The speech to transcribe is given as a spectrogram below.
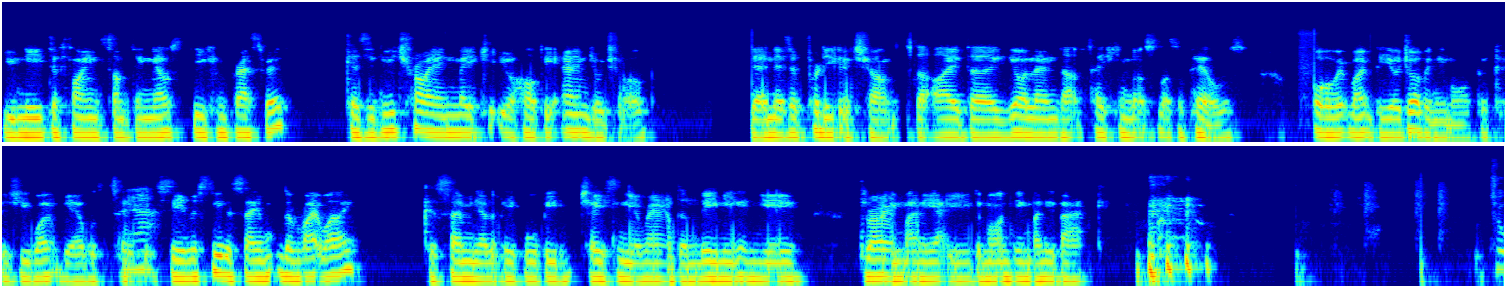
You need to find something else to decompress with, because if you try and make it your hobby and your job." Then there's a pretty good chance that either you'll end up taking lots and lots of pills, or it won't be your job anymore because you won't be able to take Yeah. it seriously the same the right way because so many other people will be chasing you around and leaning in you throwing money at you demanding money back So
